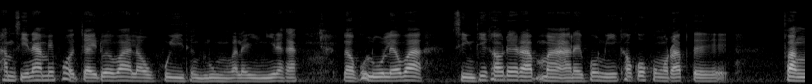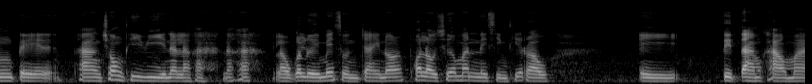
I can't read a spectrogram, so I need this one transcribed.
ทำสีหน้าไม่พอใจด้วยว่าเราคุยถึงลุงอะไรอย่างนี้นะคะ เราก็รู้แล้วว่าสิ่งที่เขาได้รับมาอะไรพวกนี้เขาก็คงรับแต่ ฟังแต่ทางช่องทีวีนั่นแหละค่ะนะคะ เราก็เลยไม่สนใจเนาะเพราะเราเชื่อมั่นในสิ่งที่เราเอติดตามข่าวมา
